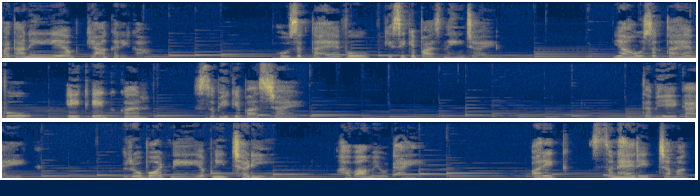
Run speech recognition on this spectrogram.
पता नहीं ये अब क्या करेगा। हो सकता है वो किसी के पास नहीं जाए। या हो सकता है वो एक एक कर सभी के पास जाए। तभी एकाएक रोबोट ने अपनी छड़ी हवा में उठाई और एक सुनहरी चमक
